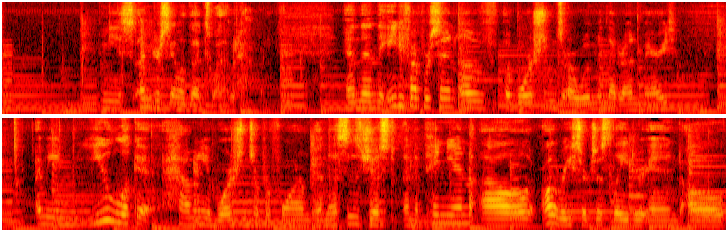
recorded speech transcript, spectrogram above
I mean, it's understandable that's why that would happen. And then the 85% of abortions are women that are unmarried. I mean, you look at how many abortions are performed, and this is just an opinion. I'll I'll research this later, and I'll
